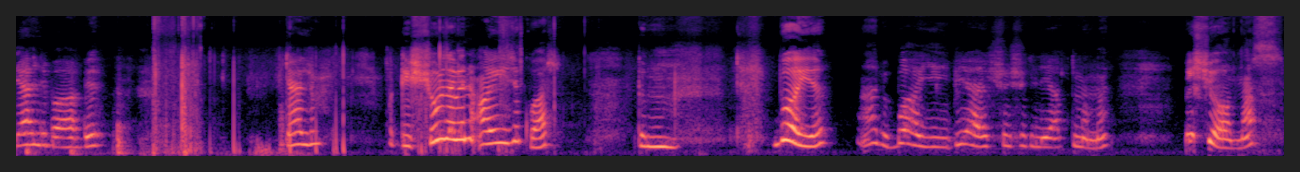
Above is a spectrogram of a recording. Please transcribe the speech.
Geldim abi. Geldim. Bakın şurada benim ayıcık var. Bu ayı. Abi bu ayıyı bir ay şu şekilde yaptım ama. Bir şey olmaz.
